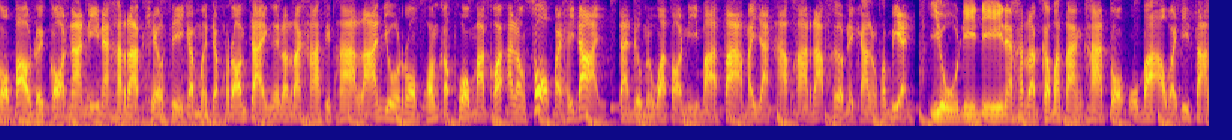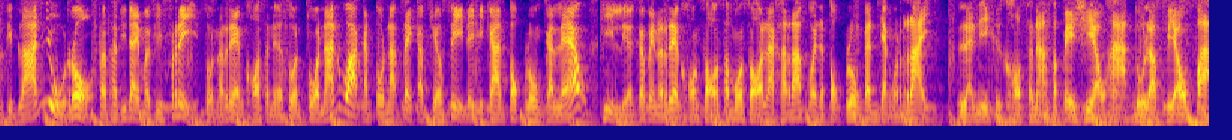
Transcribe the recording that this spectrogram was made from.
ตัวเป้าโดยก่อนหน้านี้นะครับเชลซีก็เหมือนจะพร้อมจ่ายเงินราคา 15 ล้านยูโรพร้อมกับพวกมาร์กอสอลองโซไปให้ได้ แต่ดูเหมือนว่าตอนนี้บาซ่าไม่อยากหาภาระเพิ่มในการลงทะเบียน อยู่ดีๆนะครับก็มาตั้งค่าตัวโอบาเอาไว้ที่ 30 ล้านยูโรทั้งๆที่ได้มาฟรีๆส่วนเรื่องข้อเสนอส่วนตัวนั้นว่ากันตัวนักเตะกับเชลซีได้มีการตกลงกันแล้ว ที่เหลือก็เป็นเรื่องของสองสโมสรละครับว่าจะตกลงกันอย่างไร และนี่คือขอบสนามสเปเชียลหากดูแลเฟียวฟ้า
